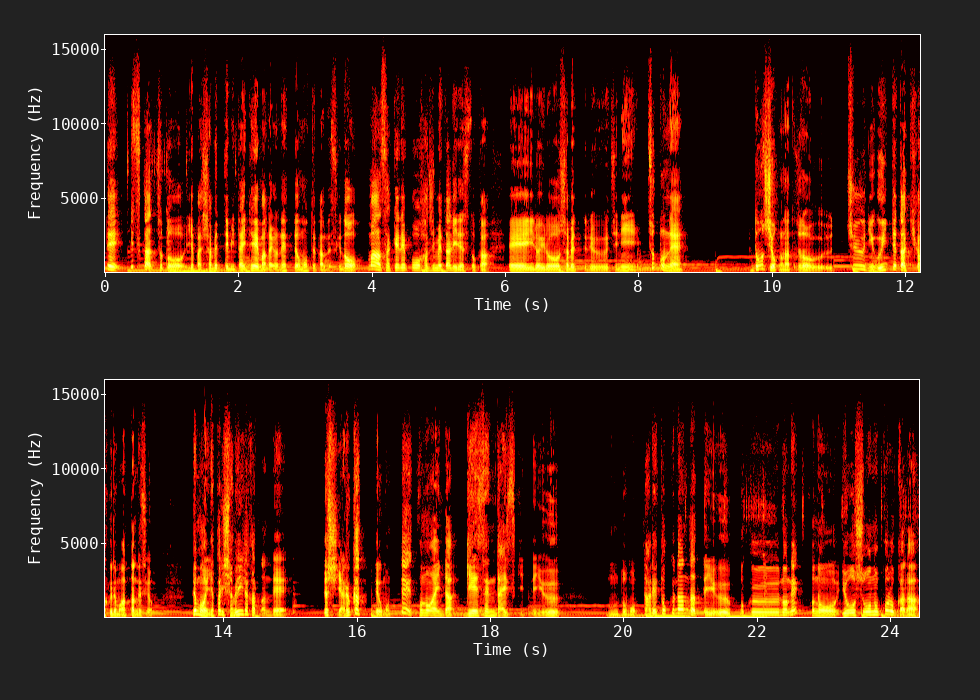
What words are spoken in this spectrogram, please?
で、いつかちょっとやっぱ喋ってみたいテーマだよねって思ってたんですけど、まあ酒レポを始めたりですとか、えー、いろいろ喋ってるうちに、ちょっとね、どうしようかなってちょっと宙に浮いてた企画でもあったんですよ。でもやっぱり喋りたかったんで、よし、やるかって思って、この間、ゲーセン大好きっていう、うんともう誰得なんだっていう、僕のね、その幼少の頃から、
